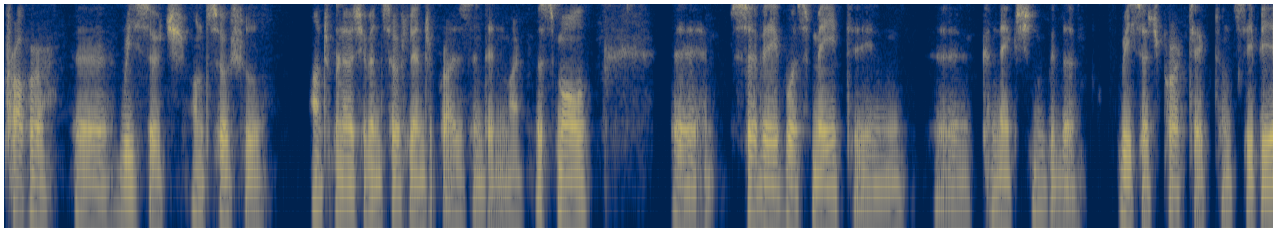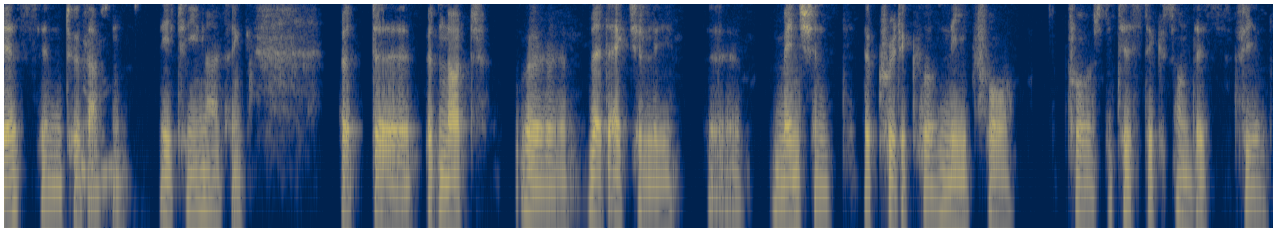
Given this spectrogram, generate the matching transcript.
proper uh, research on social entrepreneurship and social enterprises in Denmark. A small uh, survey was made in uh, connection with the research project on CBS in 2018, mm-hmm. I think, but uh, but not uh, that actually uh, mentioned the critical need for for statistics on this field.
